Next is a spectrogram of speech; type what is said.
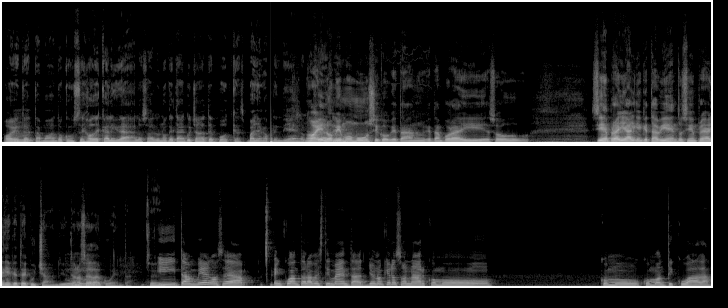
Oye, te estamos dando consejos de calidad a los alumnos que están escuchando este podcast. Vayan aprendiendo. No, y los mismos músicos que están, que están por ahí, eso... Siempre hay alguien que está viendo, siempre hay alguien que está escuchando y usted no se da cuenta. Sí. Y también, o sea, en cuanto a la vestimenta, yo no quiero sonar como como como anticuada.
